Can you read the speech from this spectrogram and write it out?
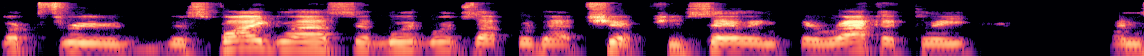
looked through the spyglass, said, Wood, what's up with that ship? She's sailing erratically. And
